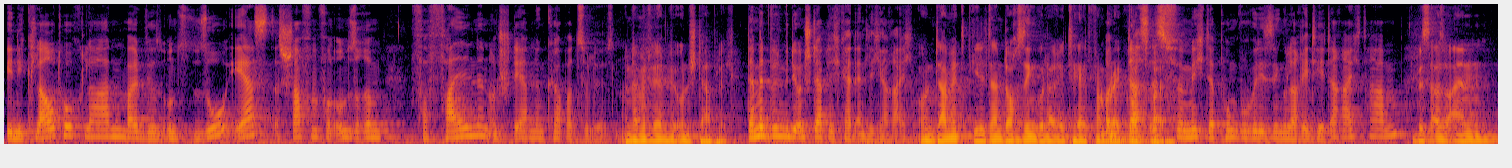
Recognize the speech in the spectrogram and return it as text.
in die Cloud hochladen, weil wir uns so erst es schaffen, von unserem verfallenen und sterbenden Körper zu lösen. Und damit werden wir unsterblich. Damit würden wir die Unsterblichkeit endlich erreichen. Und damit gilt dann doch Singularität von Breakwatch. Und das ist für mich der Punkt, wo wir die Singularität erreicht haben. Du bist also ein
